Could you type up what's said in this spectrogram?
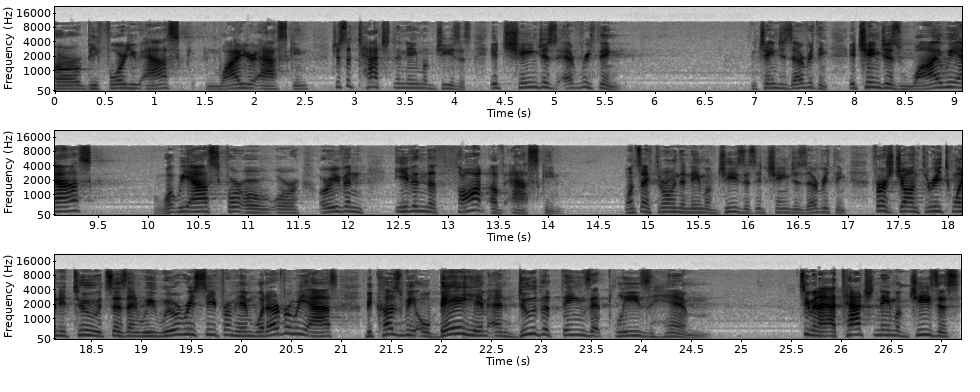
or before you ask and why you're asking. Just attach the name of Jesus. It changes everything. It changes everything. It changes why we ask, what we ask for, or, or, or even, even the thought of asking. Once I throw in the name of Jesus, it changes everything. 1 John 3 22, it says, And we will receive from him whatever we ask because we obey him and do the things that please him. See, when I attach the name of Jesus,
